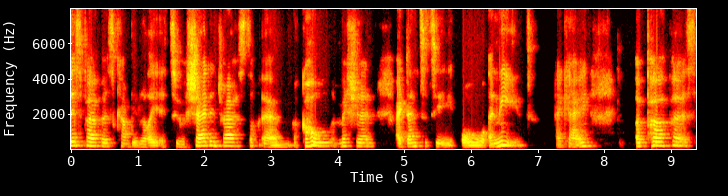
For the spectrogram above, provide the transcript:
This purpose can be related to a shared interest, um, a goal, a mission, identity, or a need. Okay, a purpose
